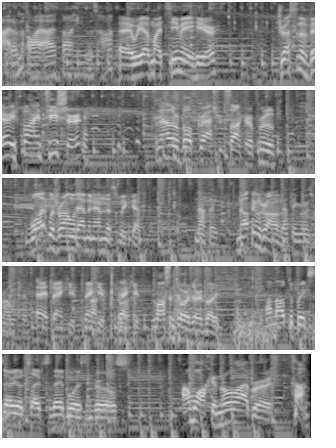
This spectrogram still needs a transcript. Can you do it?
I don't know. I, I, thought he was hot. Hey, we have my teammate here, dressed in a very fine T-shirt. so now that we're both grassroots soccer approved, what was wrong with Eminem this weekend? Nothing. Nothing was wrong with him. Nothing was wrong with him. Hey, thank you, thank you, thank you. Lost Tours, everybody. I'm out to break stereotypes today, boys and girls. I'm walking in the library. Ha!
